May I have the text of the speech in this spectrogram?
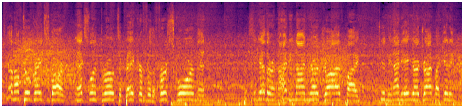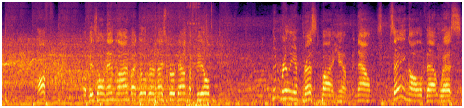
He's gotten off to a great start. An excellent throw to Baker for the first score, and then puts together a 99-yard drive by, excuse me, 98-yard drive by getting off of his own end line by delivering a nice throw down the field. Been really impressed by him. Now, saying all of that, Wes,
